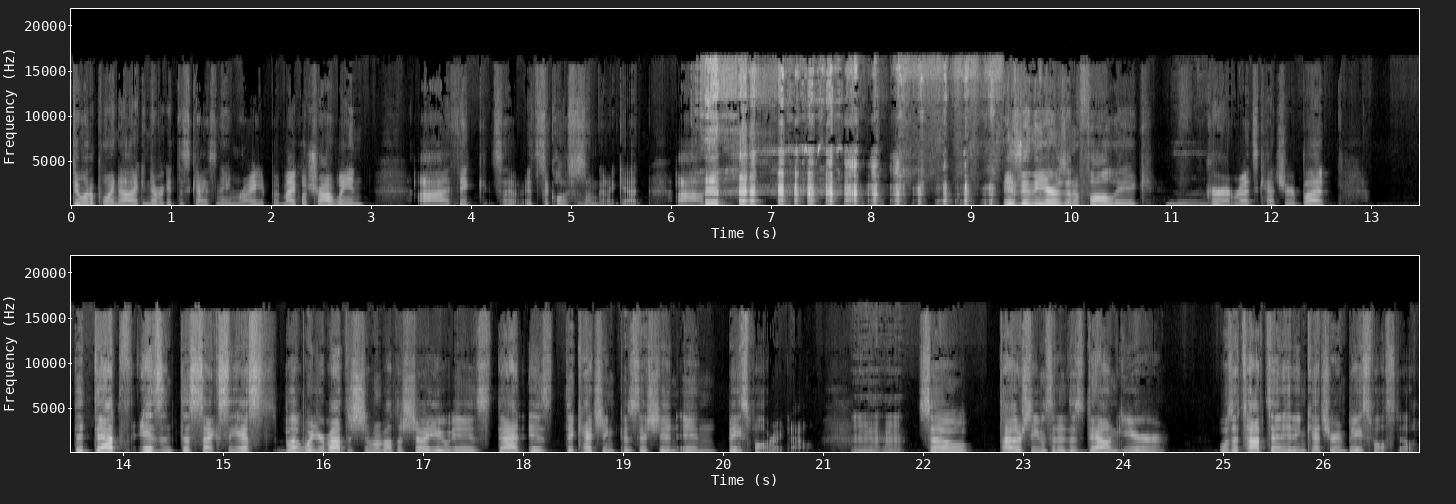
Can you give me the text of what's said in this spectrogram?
do want to point out I can never get this guy's name right, but Michael Trautwein, uh, I think it's, a, it's the closest I'm going to get. Um, is in the Arizona Fall League, current Reds catcher, but the depth isn't the sexiest. But what you're about to, sh- what I'm about to show you is that is the catching position in baseball right now. hmm So Tyler Stephenson at this down year was a top ten hitting catcher in baseball still.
